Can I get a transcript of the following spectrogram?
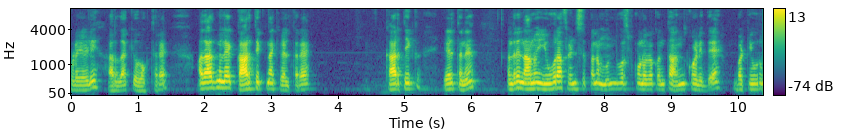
ಕೂಡ ಹೇಳಿ ಅರ್ಧಕ್ಕೆ ಹೋಗ್ತಾರೆ. ಅದಾದ್ಮೇಲೆ ಕಾರ್ತಿಕ್ನ ಕೇಳ್ತಾರೆ. ಕಾರ್ತಿಕ್ ಹೇಳ್ತಾನೆ. ಅಂದರೆ ನಾನು ಇವರ ಫ್ರೆಂಡ್ಶಿಪ್ಪನ್ನು ಮುಂದುವರ್ಸ್ಕೊಂಡು ಹೋಗ್ಬೇಕು ಅಂತ ಅಂದ್ಕೊಂಡಿದ್ದೆ ಬಟ್ ಇವರು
